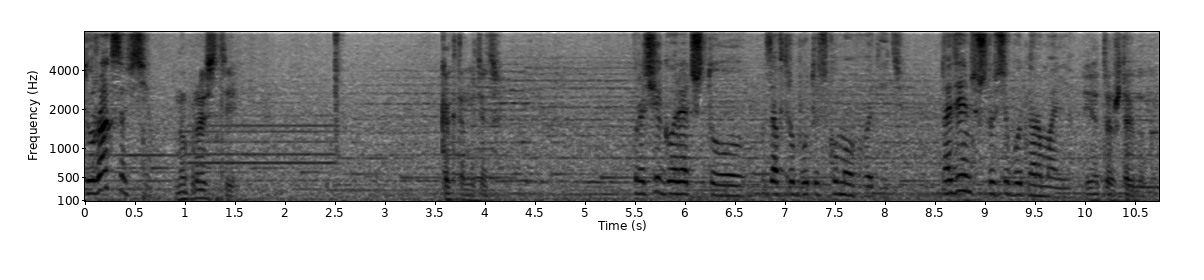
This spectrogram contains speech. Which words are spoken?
Дурак совсем. Ну, прости. Как там отец? Врачи говорят, что завтра будут из комы выводить. Надеемся, что все будет нормально. Я тоже так думаю.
